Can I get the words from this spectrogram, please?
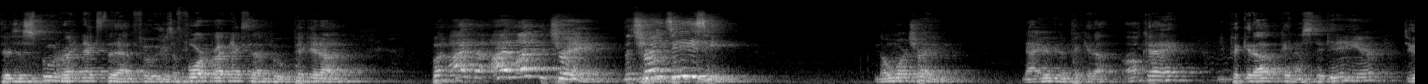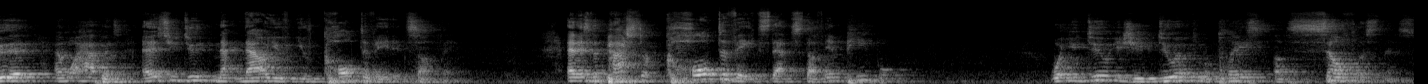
There's a spoon right next to that food. There's a fork right next to that food. Pick it up. But I, I like the train. The train's easy. No more train. Now you're going to pick it up. Okay. You pick it up. Okay, now stick it in here. Do that. And what happens? As you do, now you've, you've cultivated something. And as the pastor cultivates that stuff in people, what you do is you do it from a place of selflessness.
